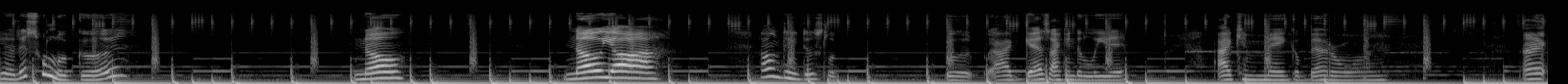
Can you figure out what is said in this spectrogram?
Yeah, this will look good. No. No, y'all. I don't think this look good. I guess I can delete it. I can make a better one. Alright,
